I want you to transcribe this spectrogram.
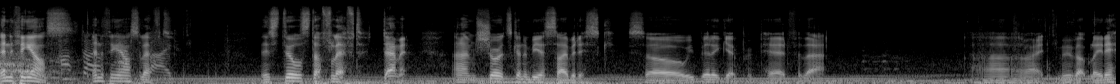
Anything else? Anything else left? There's still stuff left. Damn it. And I'm sure it's going to be a cyberdisk. So we better get prepared for that. Uh, Alright, move up, lady.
